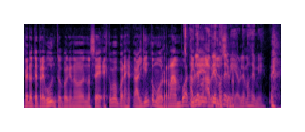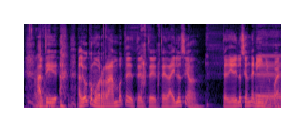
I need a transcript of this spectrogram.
pero te pregunto, porque no, no sé, es como, por ejemplo, alguien como Rambo a ti Hablemos, te, te hablemos de ilusiona? mí, hablemos de mí. A Hablemos ti, de mí. algo como Rambo te, te, te, te da ilusión. Te dio ilusión de niño, pues.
